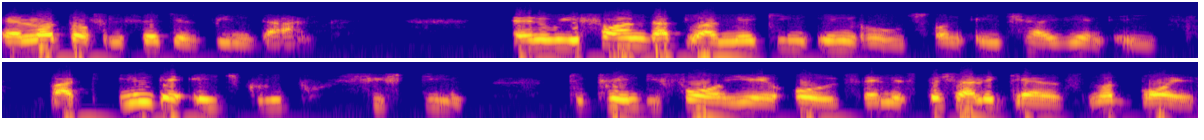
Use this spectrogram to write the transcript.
a lot of research has been done. And we found that we are making inroads on HIV and AIDS. But in the age group 15 to 24 year olds, and especially girls, not boys,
